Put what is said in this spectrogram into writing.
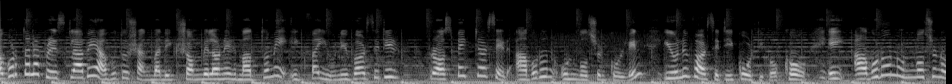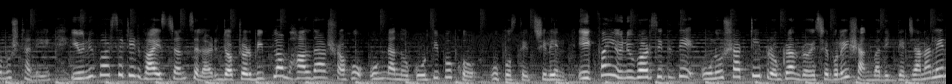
আগরতলা প্রেস ক্লাবে আহত সাংবাদিক সম্মেলনের মাধ্যমে ইকফা ইউনিভার্সিটির প্রসপেক্টার্সের আবরণ উন্মোচন করলেন ইউনিভার্সিটি কর্তৃপক্ষ। এই আবরণ উন্মোচন অনুষ্ঠানে ইউনিভার্সিটির vice chancellor doctor Biplab Haldar সহ অন্যান্য কর্তৃপক্ষ উপস্থিত ছিলেন। ইকফা ইউনিভার্সিটিতে উনষাটটি প্রোগ্রাম রয়েছে বলে সাংবাদিকদের জানালেন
